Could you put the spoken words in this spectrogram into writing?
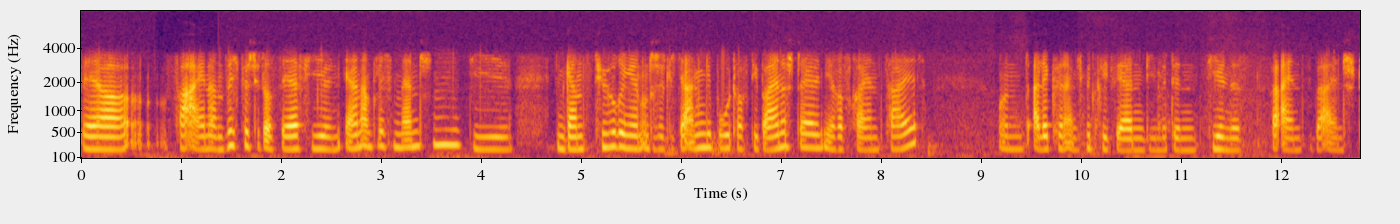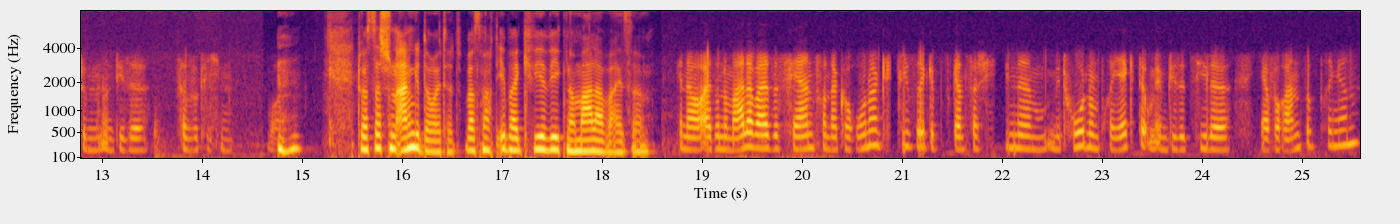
Der Verein an sich besteht aus sehr vielen ehrenamtlichen Menschen, die in ganz Thüringen unterschiedliche Angebote auf die Beine stellen in ihrer freien Zeit. Und alle können eigentlich Mitglied werden, die mit den Zielen des Vereins übereinstimmen und diese verwirklichen wollen. Mhm. Du hast das schon angedeutet. Was macht ihr bei Queerweg normalerweise? Genau, also normalerweise fern von der Corona-Krise gibt es ganz verschiedene Methoden und Projekte, um eben diese Ziele ja voranzubringen.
